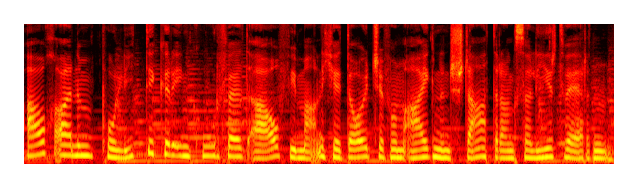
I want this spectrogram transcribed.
Auch einem Politiker in Chur fällt auf, wie manche Deutsche vom eigenen Staat drangsaliert werden.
